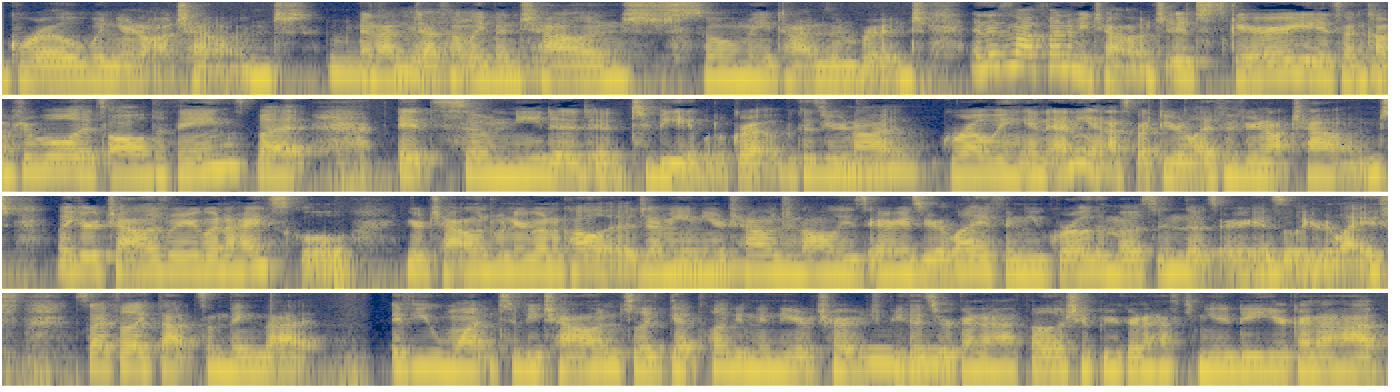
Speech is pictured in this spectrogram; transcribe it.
grow when you're not challenged. Mm, and I've definitely been challenged so many times in Bridge. And it's not fun to be challenged. It's scary, it's uncomfortable, it's all the things, but it's so needed to be able to grow because you're not mm-hmm. growing in any aspect of your life if you're not challenged. Like you're challenged when you're going to high school, you're challenged when you're going to college. I mean, you're mm-hmm. challenged in all these areas of your life and you grow the most in those areas of your life. So I feel like that's something that if you want to be challenged, like get plugged into your church because mm-hmm. you're going to have fellowship, you're going to have community, you're going to have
